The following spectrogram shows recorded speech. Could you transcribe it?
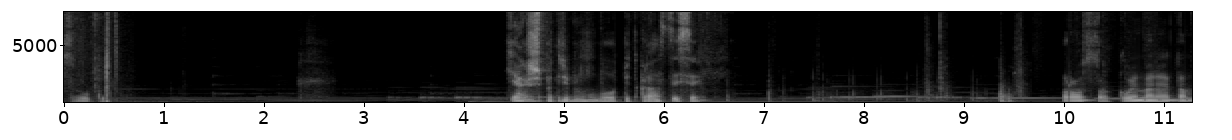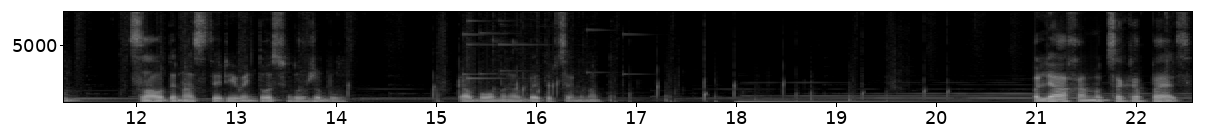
звуку. Як же потрібно було підкрастися? Просто, коли в мене там за 11 рівень досвіду вже був. Треба було мене вбити в цей момент. Бляха, ну це капець.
